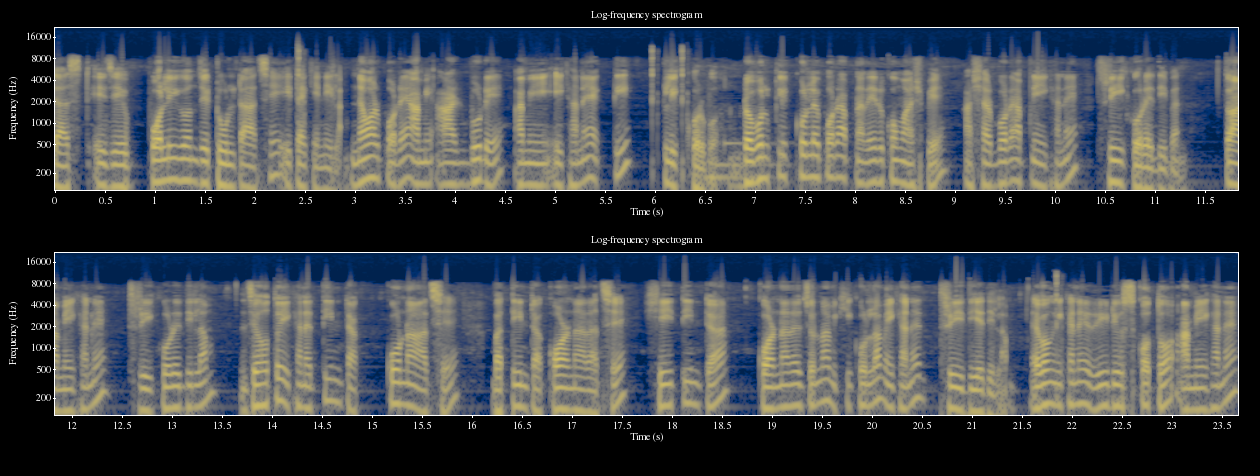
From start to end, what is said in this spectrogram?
জাস্ট এই যে পলিগন যে টুলটা আছে, এটাকে নিলাম। নেওয়ার পরে আমি আর্টবোর্ডে আমি এখানে একটি ক্লিক করব। ডবল ক্লিক করলে পরে আপনার এরকম আসবে। আসার পরে আপনি এখানে থ্রি করে দিবেন। তো আমি এখানে থ্রি করে দিলাম। যেহেতু এখানে তিনটা কোনা আছে বা তিনটা কর্নার আছে, সেই তিনটা কর্নারের জন্য আমি কি করলাম? এখানে থ্রি দিয়ে দিলাম। এবং এখানে রিডিউস কত? আমি এখানে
